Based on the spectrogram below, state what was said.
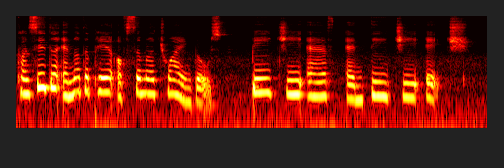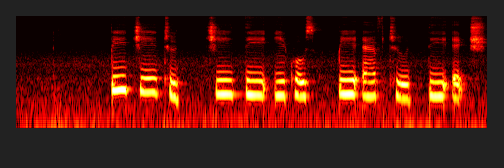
Consider another pair of similar triangles, BGF and DGH. BG to GD equals BF to DH.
